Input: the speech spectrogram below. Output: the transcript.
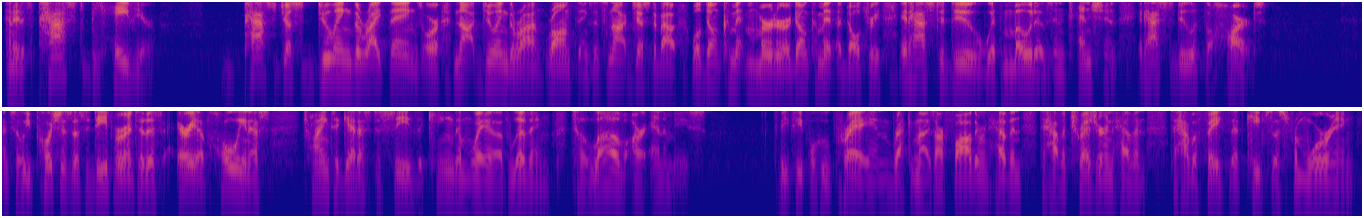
And it is past behavior past just doing the right things or not doing the wrong, wrong things. It's not just about, well, don't commit murder or don't commit adultery. It has to do with motives, intention. It has to do with the heart. And so he pushes us deeper into this area of holiness, trying to get us to see the kingdom way of living, to love our enemies, to be people who pray and recognize our Father in heaven, to have a treasure in heaven, to have a faith that keeps us from worrying.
